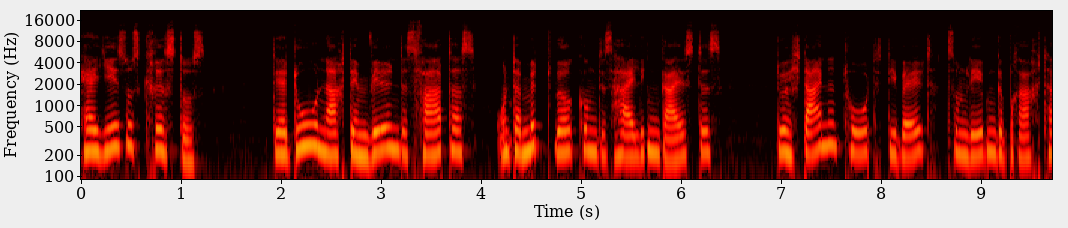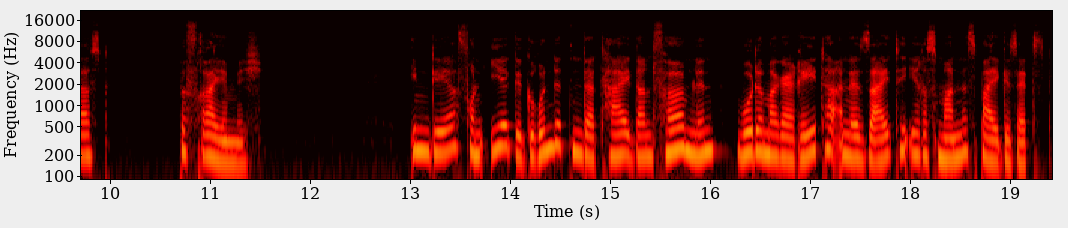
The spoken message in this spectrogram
Herr Jesus Christus, der du nach dem Willen des Vaters unter Mitwirkung des Heiligen Geistes durch deinen Tod die Welt zum Leben gebracht hast, befreie mich. In der von ihr gegründeten Datei Dunfermline wurde Margareta an der Seite ihres Mannes beigesetzt.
